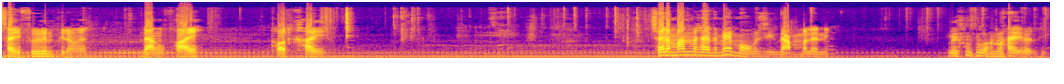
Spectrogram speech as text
ใส่ฟืนพี่น้องเอ้ยดังไฟ ทอดไข่ ใช้น้ำมันมาใช้ในแม่หมอมันสีดำมาเลยนี่ลืมวันไว้เลยนี่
